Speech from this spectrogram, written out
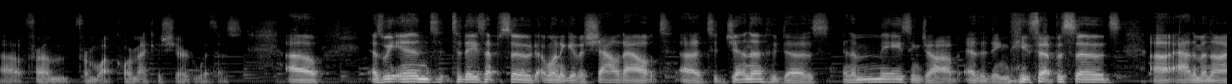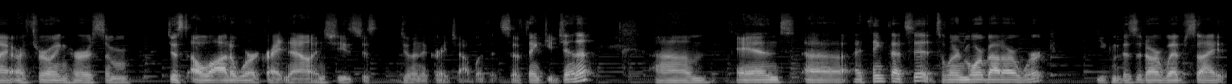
uh, from from what Cormac has shared with us. Uh, as we end today's episode, I want to give a shout out uh, to Jenna, who does an amazing job editing these episodes. Uh, Adam and I are throwing her some just a lot of work right now, and she's just doing a great job with it. So thank you, Jenna. Um, and uh, I think that's it. To learn more about our work, you can visit our website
